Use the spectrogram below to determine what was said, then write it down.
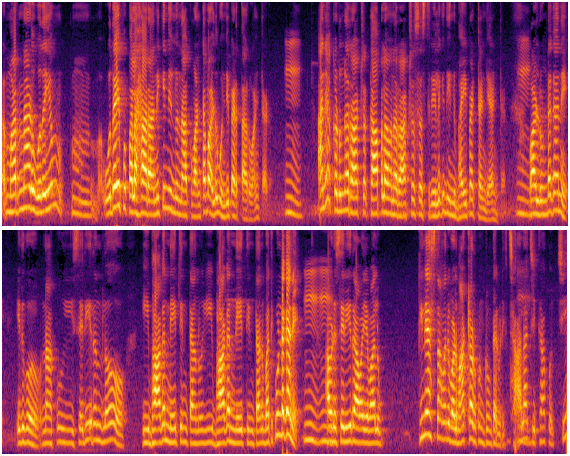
మర్నాడు ఉదయం ఉదయపు పలహారానికి నిన్ను నాకు వంట వాళ్ళు వండి పెడతారు అంటాడు. అని అక్కడున్న రాక్ష కాపలా ఉన్న రాక్షస స్త్రీలకి దీన్ని భయపెట్టండి అంటాడు. వాళ్ళు ఉండగానే ఇదిగో నాకు ఈ శరీరంలో ఈ భాగం నే తింటాను ఈ భాగం నే తింటాను బతికుండగానే. ఆవిడ శరీర అవయవాలు తినేస్తామని వాళ్ళు మాట్లాడుకుంటుంటారు వీడికి చాలా చికాకు వచ్చి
